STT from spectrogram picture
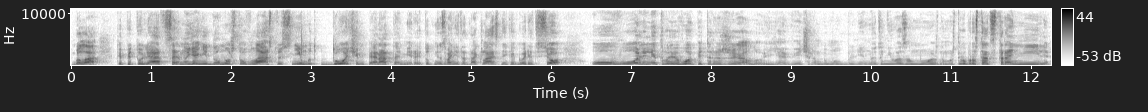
была капитуляция, но я не думал, что власту снимут до чемпионата мира. И тут мне звонит одноклассник и говорит, все, уволили твоего Петрожелу. И я вечером думал, блин, ну это невозможно. Может, его просто отстранили.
